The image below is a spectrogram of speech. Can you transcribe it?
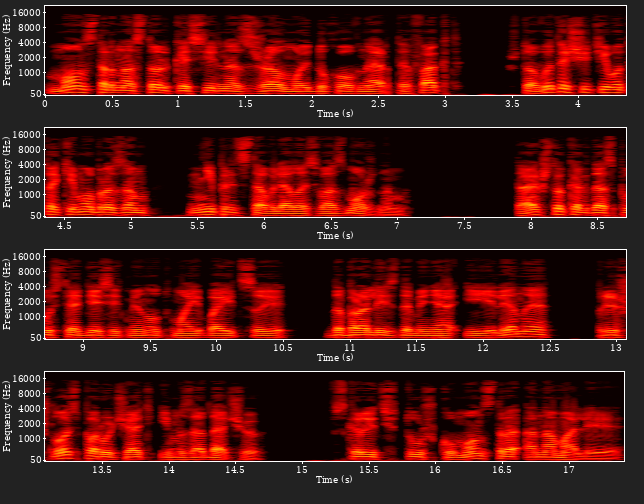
монстр настолько сильно сжал мой духовный артефакт, что вытащить его таким образом не представлялось возможным. Так что, когда спустя 10 минут мои бойцы добрались до меня и Елены, пришлось поручать им задачу — вскрыть тушку монстра аномалии.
